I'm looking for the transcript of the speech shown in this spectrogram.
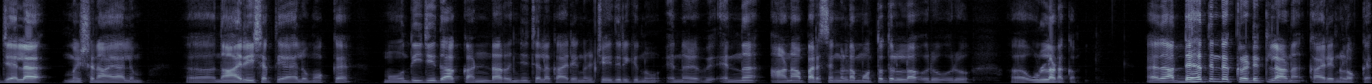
ജല മിഷനായാലും നാരീശക്തി ആയാലും ഒക്കെ മോദിജി ഇതാ കണ്ടറിഞ്ഞ് ചില കാര്യങ്ങൾ ചെയ്തിരിക്കുന്നു എന്ന് എന്ന് ആണ് ആ പരസ്യങ്ങളുടെ മൊത്തത്തിലുള്ള ഒരു ഒരു ഉള്ളടക്കം. അതായത് അദ്ദേഹത്തിന്റെ ക്രെഡിറ്റിലാണ് കാര്യങ്ങളൊക്കെ.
